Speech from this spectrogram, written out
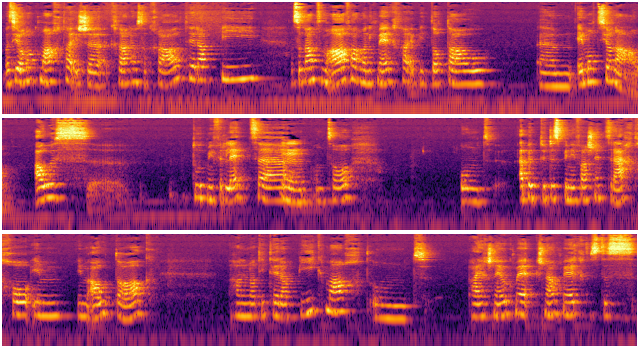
was ich auch noch gemacht habe, ist eine Kraniosakraltherapie. Also ganz am Anfang, als ich gemerkt habe, ich bin total ähm, emotional. Alles... Äh, tut mich verletzen mm. und so. Und eben durch das bin ich fast nicht zurechtgekommen im, im Alltag. Habe ich noch die Therapie gemacht und habe schnell gemerkt, schnell gemerkt dass das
